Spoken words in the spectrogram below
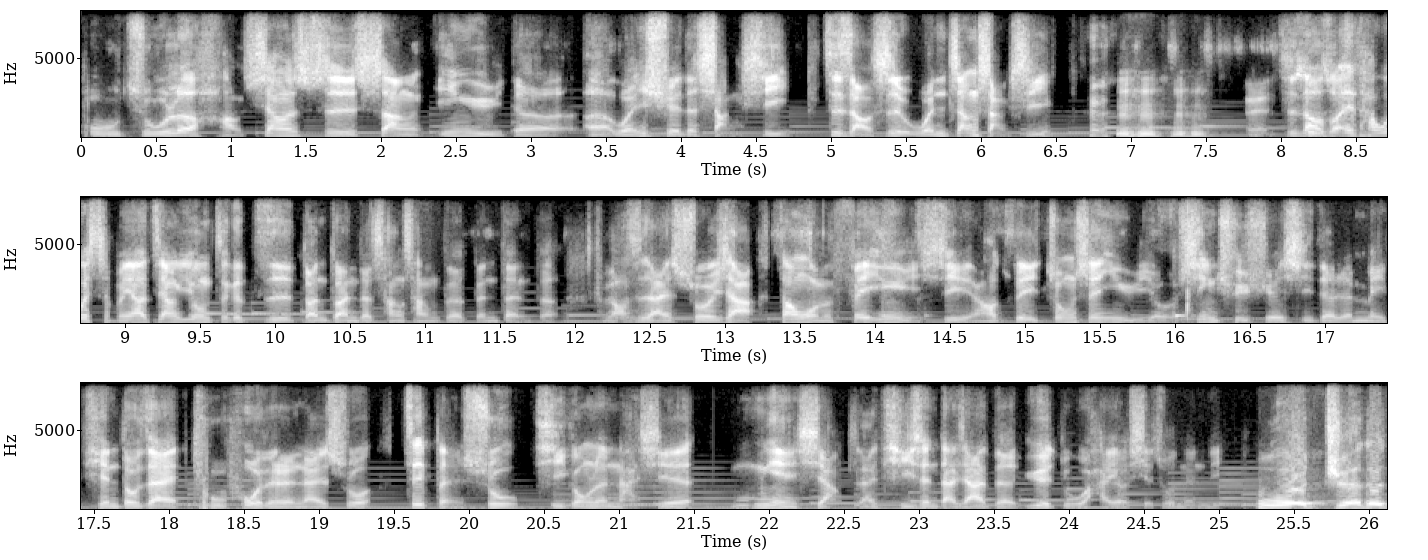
补足了，好像是上英语的呃文学的赏析，至少是文章赏析。对，知道说，哎，他为什么要这样用这个字，短短的、长长的等等的。老师来说一下，当我们非英语系，然后对终身英语有兴趣学习的人，每天都在突破的人来说，这本书提供了哪些面向来提升大家的阅读还有写作能力？我觉得，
